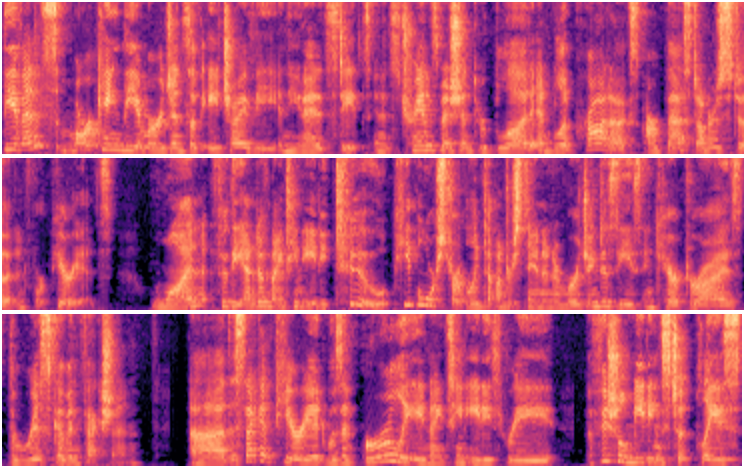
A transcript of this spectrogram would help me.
The events marking the emergence of HIV in the United States and its transmission through blood and blood products are best understood in four periods. One, through the end of 1982, people were struggling to understand an emerging disease and characterize the risk of infection. Uh, the second period was in early 1983. Official meetings took place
